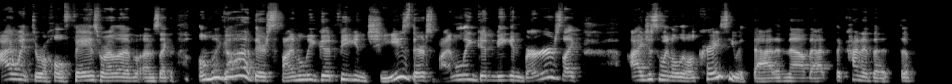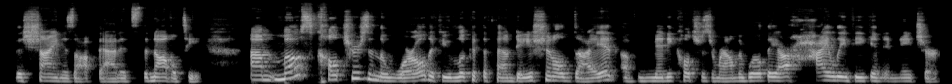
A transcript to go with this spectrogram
I went through a whole phase where I was like, oh my God, there's finally good vegan cheese. There's finally good vegan burgers. Like, I just went a little crazy with that. And now that the kind of the, the, the shine is off that, it's the novelty. Um, most cultures in the world, if you look at the foundational diet of many cultures around the world, they are highly vegan in nature.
